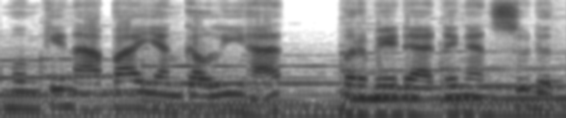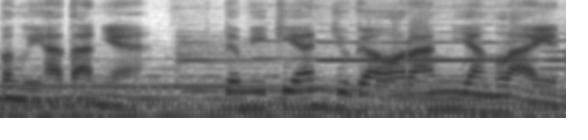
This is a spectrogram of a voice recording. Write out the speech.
Mungkin apa yang kau lihat, berbeda dengan sudut penglihatannya. Demikian juga orang yang lain.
